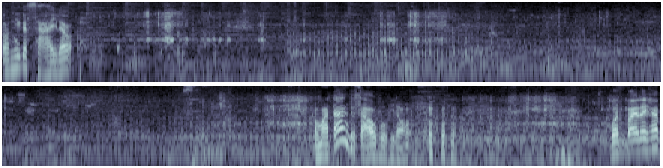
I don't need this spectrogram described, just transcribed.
ตอนนี้ก็สายแล้ว เอามาตั้งแต่เสาผู้พี่น้องวนไปเลยครับ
